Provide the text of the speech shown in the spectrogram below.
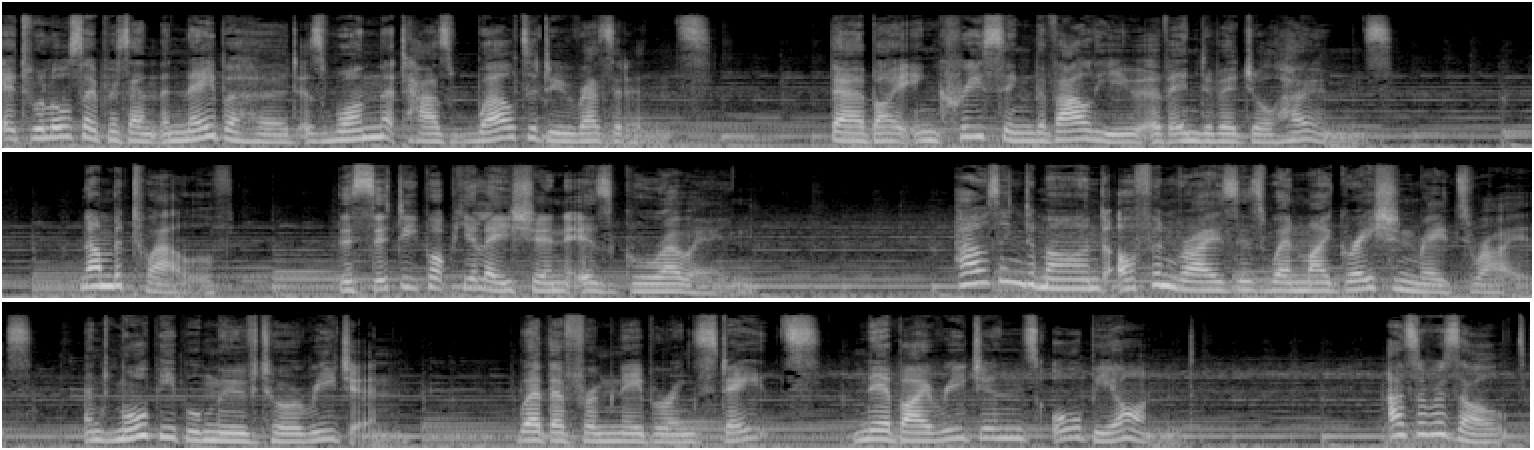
It will also present the neighbourhood as one that has well to do residents thereby increasing the value of individual homes. Number 12. The city population is growing. Housing demand often rises when migration rates rise and more people move to a region, whether from neighbouring states, nearby regions, or beyond. As a result,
